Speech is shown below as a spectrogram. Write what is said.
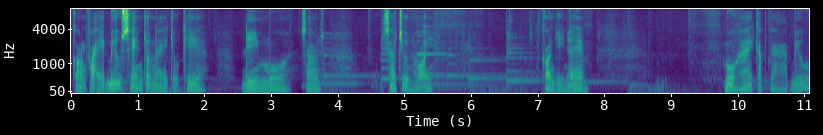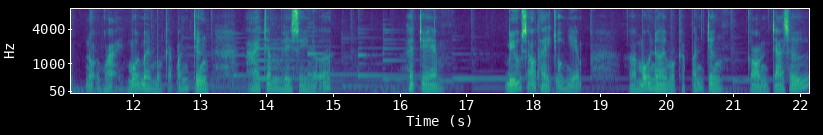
Còn phải biếu xén chỗ này chỗ kia, đi mua sao sao chịu nổi. Còn gì nữa em? Mua hai cặp gà biếu nội ngoại, mỗi bên một cặp bánh trưng, 200 lì xì nữa. Hết cho em biếu sáu thầy chủ nhiệm à, mỗi nơi một cặp bánh trưng. Còn cha xứ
